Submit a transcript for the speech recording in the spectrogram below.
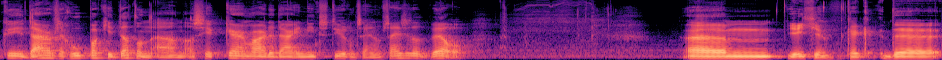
kun je daarover zeggen? Hoe pak je dat dan aan als je kernwaarden daarin niet sturend zijn? Of zijn ze dat wel? Ehm, jeetje, kijk, de,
